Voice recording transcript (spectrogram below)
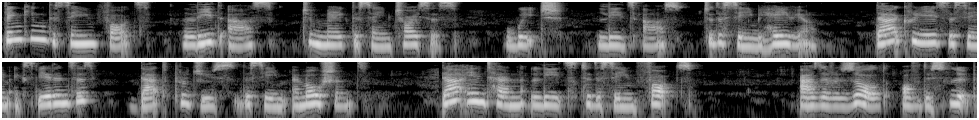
Thinking the same thoughts lead us to make the same choices, which leads us to the same behavior. That creates the same experiences that produce the same emotions. That in turn leads to the same thoughts. As a result of this loop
